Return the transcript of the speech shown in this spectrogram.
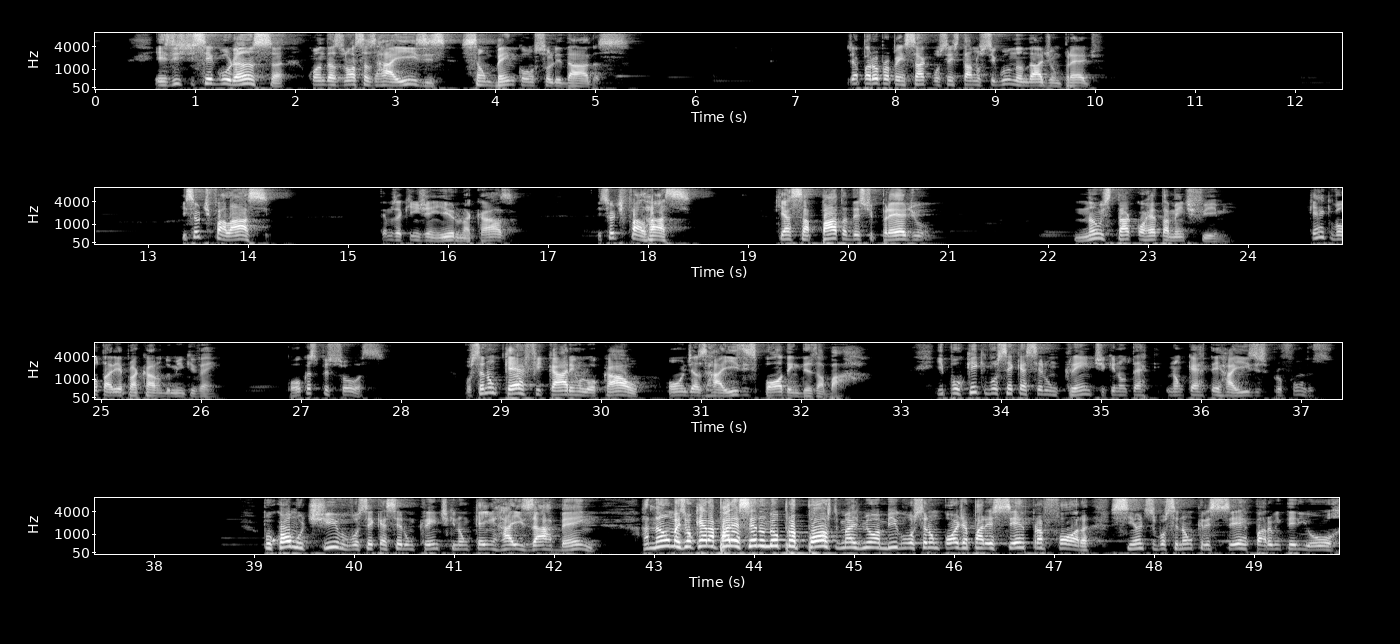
Existe segurança quando as nossas raízes são bem consolidadas. Já parou para pensar que você está no segundo andar de um prédio? E se eu te falasse, temos aqui engenheiro na casa, E se eu te falasse que a sapata deste prédio não está corretamente firme? Quem é que voltaria para cá no domingo que vem? Poucas pessoas. Você não quer ficar em um local onde as raízes podem desabar. E por que, que você quer ser um crente que não, ter, não quer ter raízes profundas? Por qual motivo você quer ser um crente que não quer enraizar bem? Ah, não, mas eu quero aparecer no meu propósito. Mas, meu amigo, você não pode aparecer para fora se antes você não crescer para o interior.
